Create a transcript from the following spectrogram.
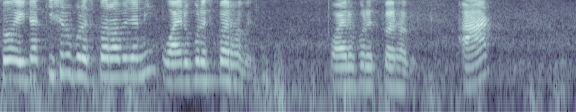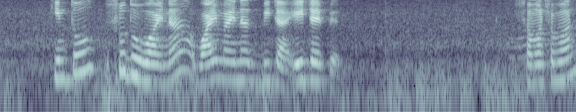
সো এটা কিসের উপর স্কোয়ার হবে জানি? ওয়াইয়ের উপর স্কোয়ার হবে। ওয়াইয়ের উপর স্কোয়ার হবে। আর কিন্তু শুধু ওয়াই না ওয়াই মাইনাস বিটা এই টাইপের সমান সমান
